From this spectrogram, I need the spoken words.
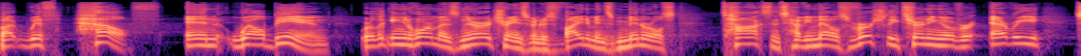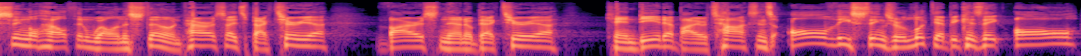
but with health and well-being. We're looking at hormones, neurotransmitters, vitamins, minerals, toxins, heavy metals, virtually turning over every single health and wellness stone. Parasites, bacteria, virus, nanobacteria, candida, biotoxins, all of these things are looked at because they all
